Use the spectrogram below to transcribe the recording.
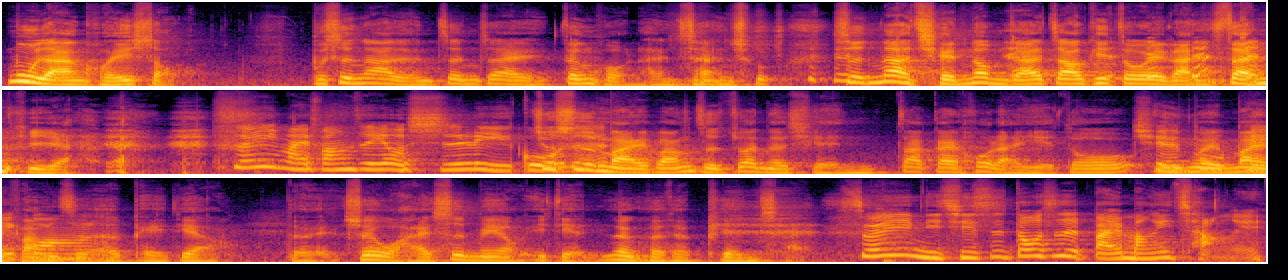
蓦然回首，不是那人正在灯火阑珊处，是那钱弄在招去作为阑珊体啊。所以买房子也有失利过，就是买房子赚的钱，大概后来也都因为卖房子而赔掉。对，所以我还是没有一点任何的偏财。所以你其实都是白忙一场哎、欸。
